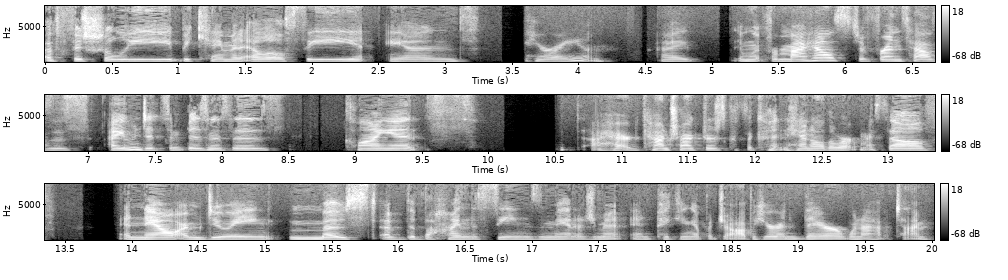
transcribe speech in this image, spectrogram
officially became an LLC. And here I am. I went from my house to friends' houses. I even did some businesses, clients. I hired contractors because I couldn't handle all the work myself. And now I'm doing most of the behind the scenes management and picking up a job here and there when I have time.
